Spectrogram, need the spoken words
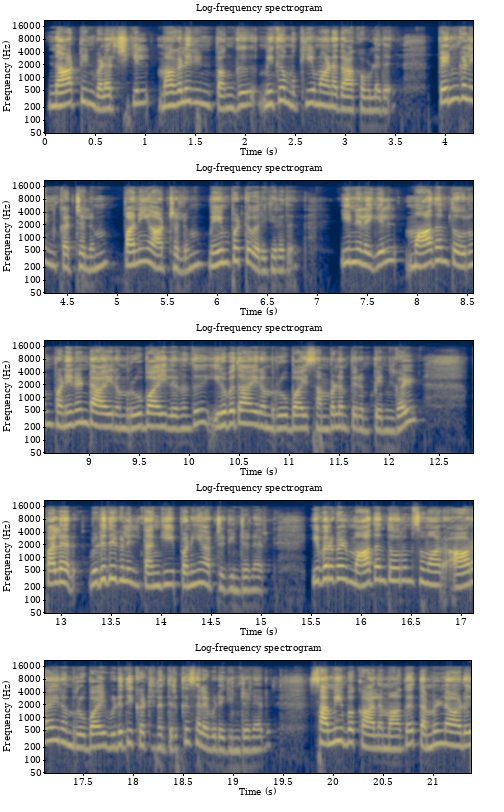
நாட்டின் வளர்ச்சியில் மகளிரின் பங்கு மிக முக்கியமானதாக உள்ளது. பெண்களின் கற்றலும் பணியாற்றலும் மேம்பட்டு வருகிறது. இந்நிலையில் மாதந்தோறும் பனிரெண்டாயிரம் ரூபாயிலிருந்து இருபதாயிரம் ரூபாய் சம்பளம் பெறும் பெண்கள் பலர் விடுதிகளில் தங்கி பணியாற்றுகின்றனர். இவர்கள் மாதந்தோறும் சுமார் ஆறாயிரம் ரூபாய் விடுதி கட்டணத்திற்கு செலவிடுகின்றனர். சமீப காலமாக தமிழ்நாடு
